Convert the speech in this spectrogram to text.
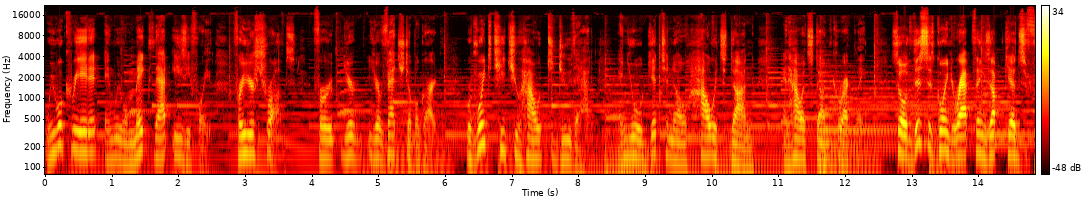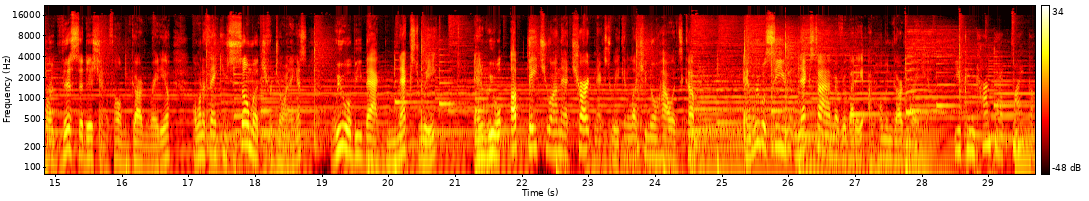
We will create it and we will make that easy for you. For your shrubs, for your, your vegetable garden. We're going to teach you how to do that and you will get to know how it's done and how it's done correctly. So, this is going to wrap things up, kids, for this edition of Home and Garden Radio. I want to thank you so much for joining us. We will be back next week, and we will update you on that chart next week and let you know how it's coming. And we will see you next time, everybody, on Home and Garden Radio. You can contact Michael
